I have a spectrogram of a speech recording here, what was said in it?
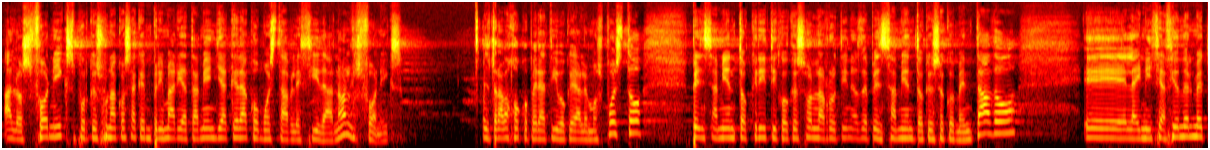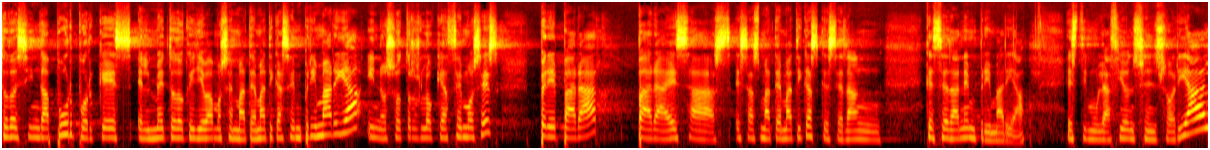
a los phonics, porque es una cosa que en primaria también ya queda como establecida, ¿no? Los phonics. El trabajo cooperativo que ya lo hemos puesto, pensamiento crítico, que son las rutinas de pensamiento que os he comentado, eh, la iniciación del método de Singapur porque es el método que llevamos en matemáticas en primaria y nosotros lo que hacemos es preparar para esas, matemáticas que se, dan, que se dan en primaria. Estimulación sensorial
